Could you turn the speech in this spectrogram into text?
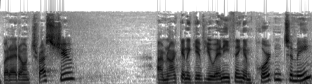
but I don't trust you. I'm not going to give you anything important to me.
